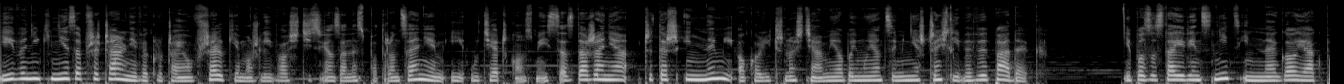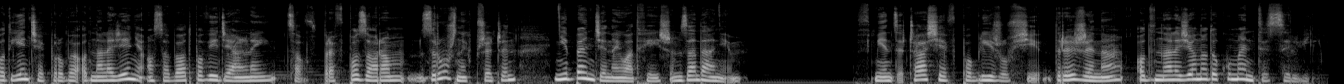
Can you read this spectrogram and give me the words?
Jej wyniki niezaprzeczalnie wykluczają wszelkie możliwości związane z potrąceniem i ucieczką z miejsca zdarzenia, czy też innymi okolicznościami obejmującymi nieszczęśliwy wypadek. Nie pozostaje więc nic innego, jak podjęcie próby odnalezienia osoby odpowiedzialnej, co wbrew pozorom, z różnych przyczyn, nie będzie najłatwiejszym zadaniem. W międzyczasie w pobliżu wsi Dryżyna odnaleziono dokumenty Sylwii.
